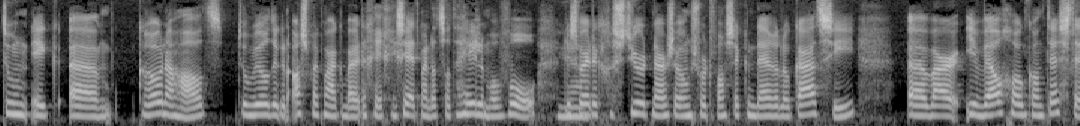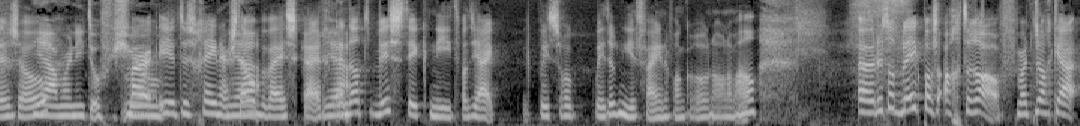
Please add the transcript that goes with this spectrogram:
toen ik ehm, corona had, toen wilde ik een afspraak maken bij de GGZ, maar dat zat helemaal vol. Dus werd ik gestuurd naar zo'n soort van secundaire locatie, eh, waar je wel gewoon kan testen en zo. Ja, maar niet officieel. Maar je dus geen herstelbewijs krijgt. Ja. En dat wist ik niet. Want ja, ik wist er ook, weet ook niet het fijne van corona allemaal. Eh, dus dat bleek pas achteraf. Maar toen dacht ik, ja,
